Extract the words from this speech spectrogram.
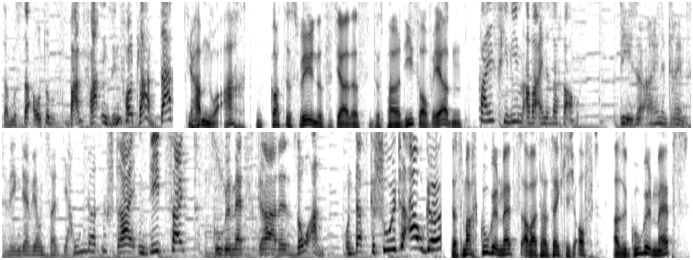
Da musste Autobahnfahrten sinnvoll planen. Die haben nur acht. Um Gottes Willen, das ist ja das, das Paradies auf Erden. Dabei fiel ihm aber eine Sache auf. Diese eine Grenze, wegen der wir uns seit Jahrhunderten streiten, die zeigt Google Maps gerade so an. Und das geschulte Auge Das macht Google Maps aber tatsächlich oft. Also Google Maps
